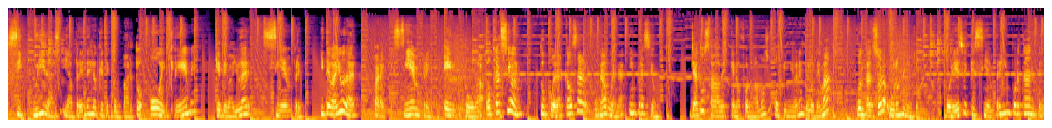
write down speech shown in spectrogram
si cuidas y aprendes lo que te comparto hoy, créeme que te va a ayudar siempre. Y te va a ayudar para que siempre, en toda ocasión, tú puedas causar una buena impresión. Ya tú sabes que nos formamos opiniones de los demás con tan solo unos minutos. Por eso es que siempre es importante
